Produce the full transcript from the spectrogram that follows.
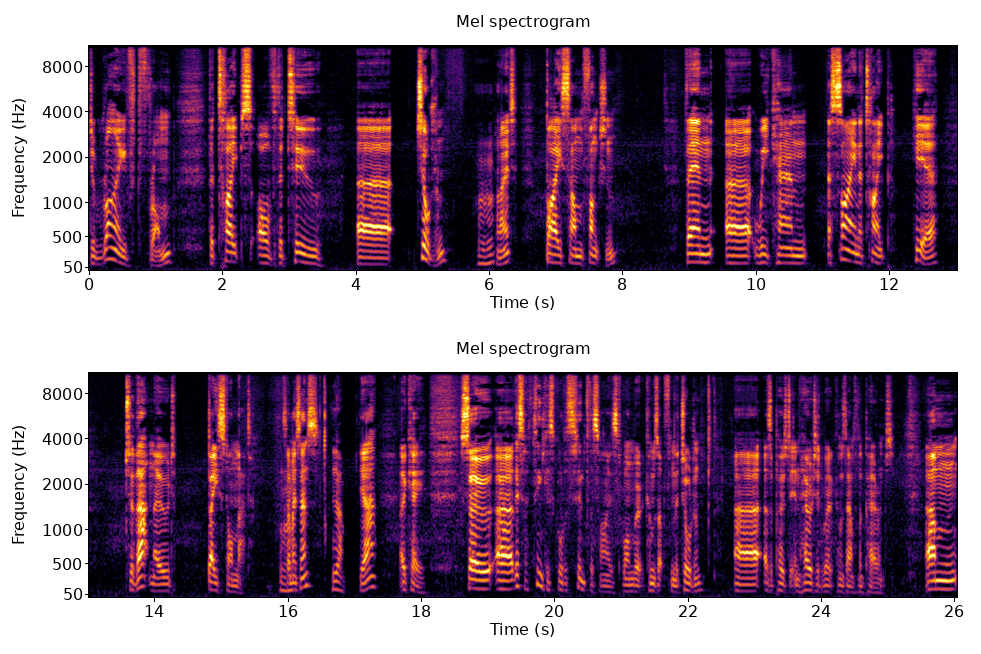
derived from the types of the two uh, children, mm-hmm. right, by some function, then uh, we can assign a type here to that node based on that. Does that make sense? Yeah. Yeah? Okay. So uh, this, I think, is called a synthesized one where it comes up from the children, uh, as opposed to inherited where it comes down from the parents. Um,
